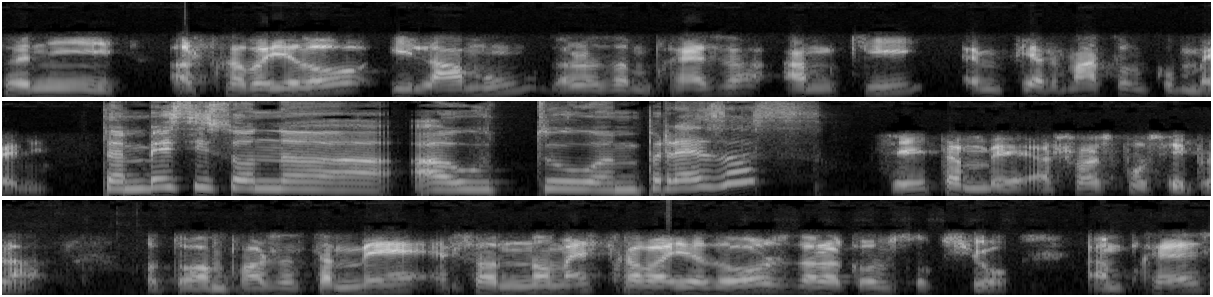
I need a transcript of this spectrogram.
tenir el treballador i l'amo de les empreses amb qui hem firmat un conveni. També si són uh, autoempreses? Sí, també, això és possible. autoempreses també, són només treballadors de la construcció. Després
